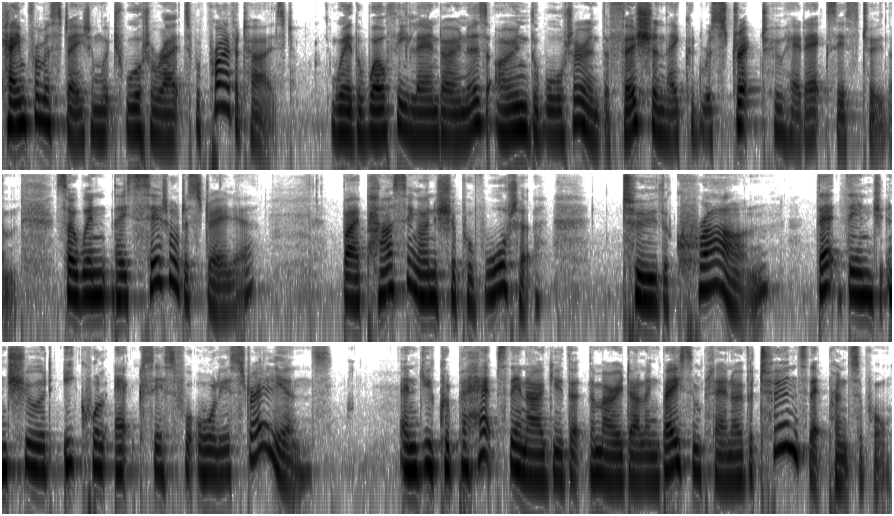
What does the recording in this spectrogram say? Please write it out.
came from a state in which water rights were privatised, where the wealthy landowners owned the water and the fish and they could restrict who had access to them. So when they settled Australia, by passing ownership of water to the Crown, that then ensured equal access for all Australians. And you could perhaps then argue that the Murray Darling Basin Plan overturns that principle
